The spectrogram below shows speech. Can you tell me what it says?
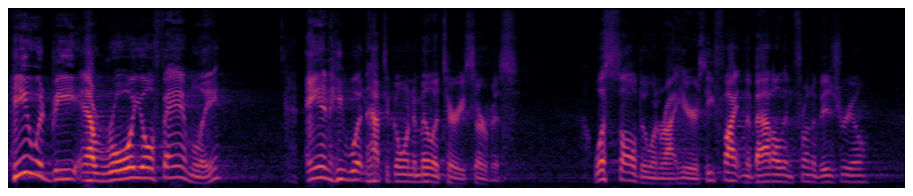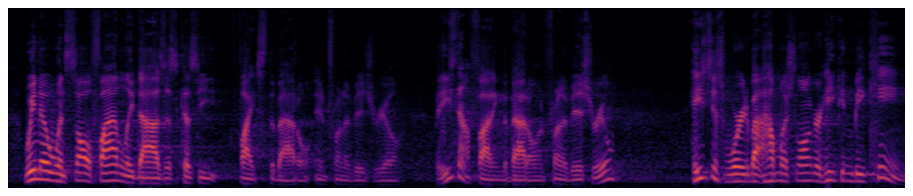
he would be a royal family and he wouldn't have to go into military service. What's Saul doing right here? Is he fighting the battle in front of Israel? We know when Saul finally dies, it's because he fights the battle in front of Israel. But he's not fighting the battle in front of Israel. He's just worried about how much longer he can be king.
